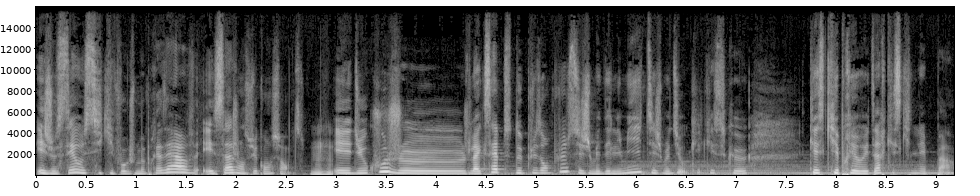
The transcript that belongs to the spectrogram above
et je sais aussi qu'il faut que je me préserve. Et ça, j'en suis consciente. Mhm. Et du coup, je, je l'accepte de plus en plus et je mets des limites et je me dis, ok, qu'est-ce, que, qu'est-ce qui est prioritaire, qu'est-ce qui ne l'est pas.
